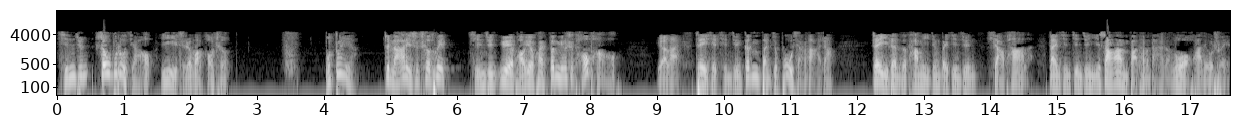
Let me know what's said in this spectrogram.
秦军收不住脚，一直往后撤。不对呀，这哪里是撤退？秦军越跑越快，分明是逃跑。原来这些秦军根本就不想打仗。这一阵子，他们已经被晋军吓怕了，担心晋军一上岸，把他们打个落花流水。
